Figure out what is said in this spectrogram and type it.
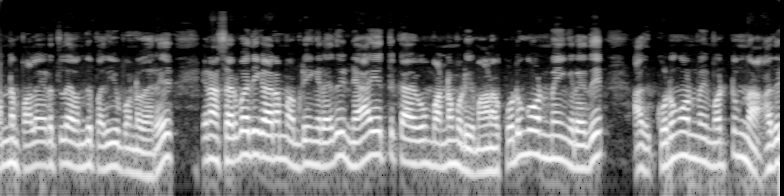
அண்ணன் பல இடத்துல வந்து பதிவு பண்ணுவார். ஏன்னா சர்வாதிகாரம் அப்படிங்கிறது நியாயத்துக்காகவும் பண்ண முடியும். ஆனால் கொடுங்கோன்மைங்கிறது அது கொடுங்கோன்மை மட்டும்தான். அது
